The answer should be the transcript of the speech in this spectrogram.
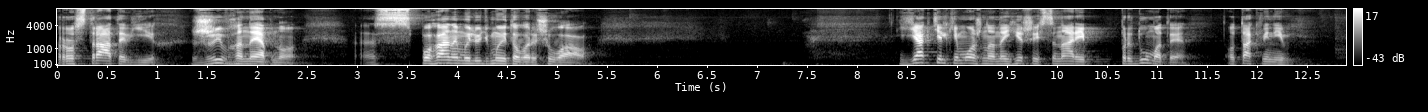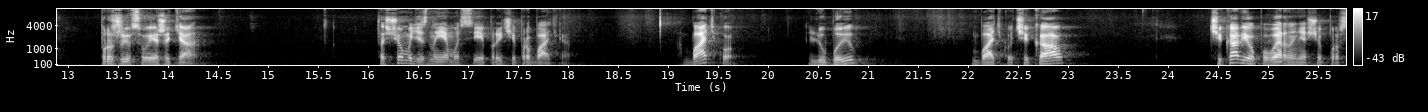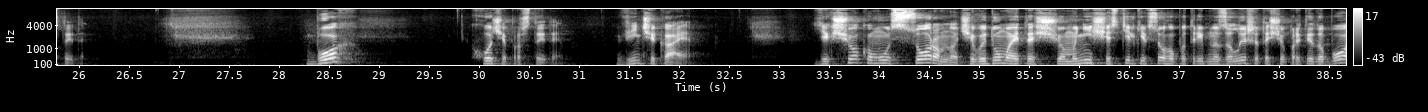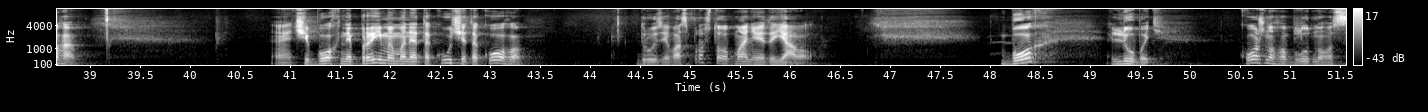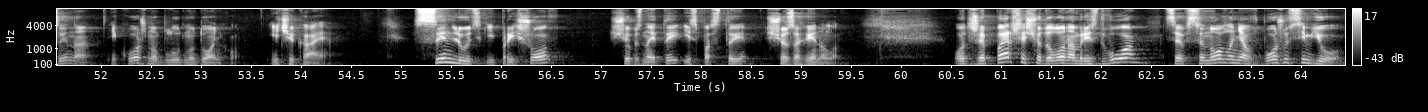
розтратив їх, жив ганебно, е, з поганими людьми товаришував. Як тільки можна найгірший сценарій придумати, отак він і прожив своє життя. Та що ми дізнаємося з цієї притчі про батька? Батько любив, батько чекав, чекав його повернення, щоб простити. Бог хоче простити. Він чекає. Якщо комусь соромно, чи ви думаєте, що мені ще стільки всього потрібно залишити, щоб прийти до Бога, е, чи Бог не прийме мене таку чи такого, друзі, вас просто обманює диявол. Бог любить кожного блудного сина і кожну блудну доньку і чекає. Син людський прийшов, щоб знайти і спасти, що загинуло. Отже, перше, що дало нам Різдво, це всиновлення в Божу сім'ю.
